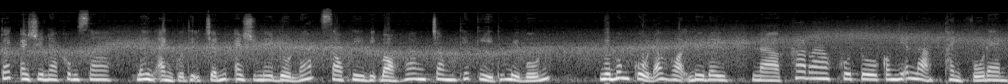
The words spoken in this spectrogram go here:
Cách Egina không xa là hình ảnh của thị trấn Egine đổ nát sau khi bị bỏ hoang trong thế kỷ thứ 14. Người Mông Cổ đã gọi nơi đây là Karakoto có nghĩa là thành phố đen.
